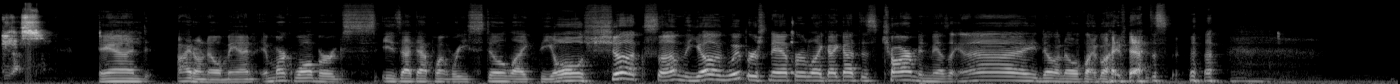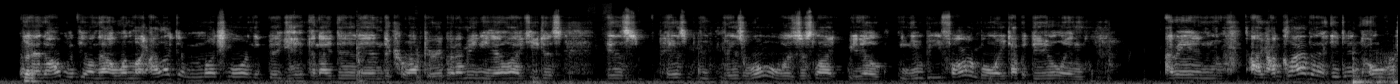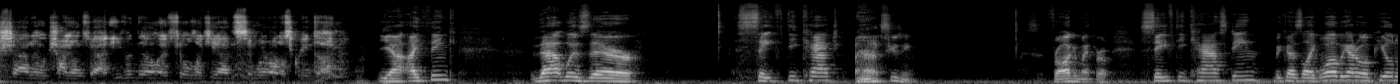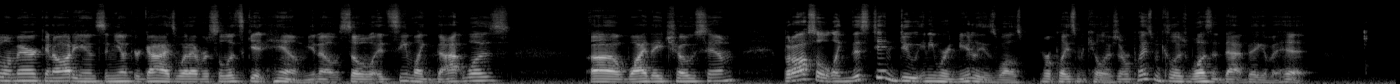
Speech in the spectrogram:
Yes. And I don't know, man. And Mark Wahlberg is at that point where he's still like the old shucks. I'm the young whippersnapper. Like I got this charm in me. I was like, I don't know if I buy that. Yeah, no, I'm with you on that one. Like, I liked him much more in the Big Hit than I did in the Corruptor. But I mean, you know, like he just his his his role was just like you know newbie farm boy type of deal, and I mean, I, am glad that it didn't overshadow Chow Yun Fat, even though it feels like he had similar amount of screen time. Yeah, I think that was their safety catch. excuse me. Frog in my throat. Safety casting because like, well, we got to appeal to American audience and younger guys, whatever. So let's get him. You know, so it seemed like that was uh, why they chose him. But also, like, this didn't do anywhere nearly as well as Replacement Killers, and Replacement Killers wasn't that big of a hit.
